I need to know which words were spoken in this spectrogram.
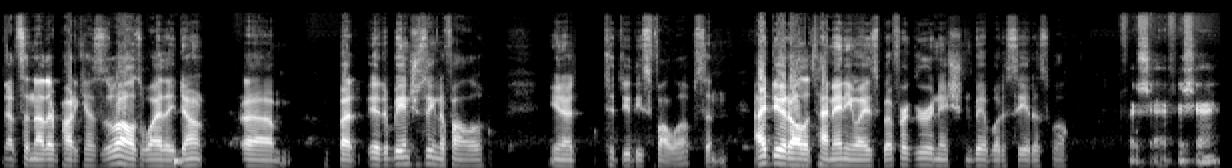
That's another podcast as well, as why they don't. Um, but it'll be interesting to follow, you know, to do these follow ups. And I do it all the time, anyways, but for Guru Nation to be able to see it as well. For sure, for sure.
